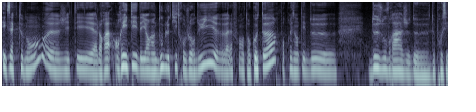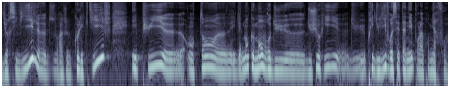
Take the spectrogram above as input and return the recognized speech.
Exactement. Euh, j'ai été, alors en réalité d'ailleurs un double titre aujourd'hui, euh, à la fois en tant qu'auteur pour présenter deux deux ouvrages de, procédure civile, deux ouvrages collectifs, et puis euh, en tant euh, également que membre du, euh, jury du prix du livre cette année pour la première fois.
